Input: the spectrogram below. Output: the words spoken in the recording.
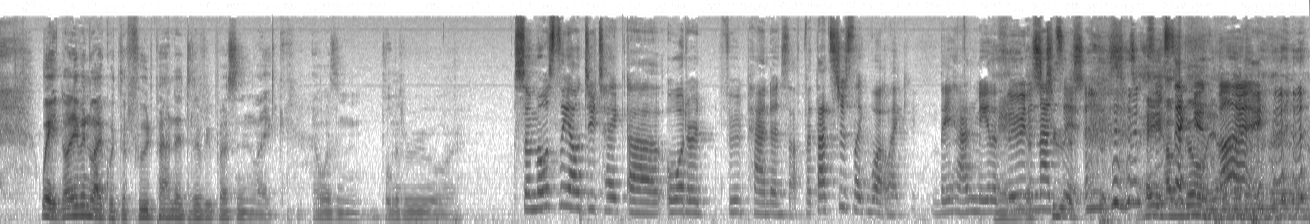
Wait, not even like with the food panda delivery person, like I wasn't delivery or. so mostly I'll do take uh order food panda and stuff, but that's just like what like they hand me the Hey, food and that's it. that's- that's- hey, how's it going? Yeah. bye.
